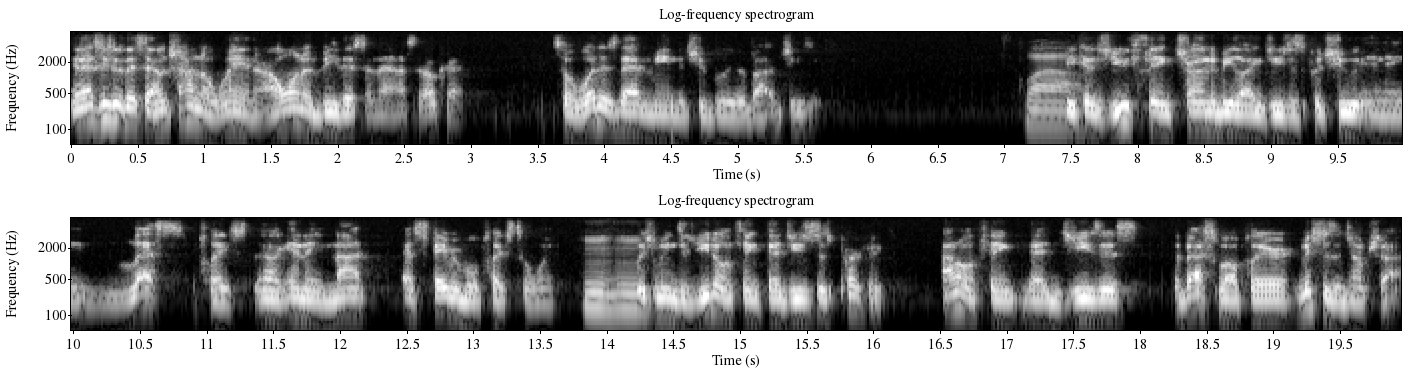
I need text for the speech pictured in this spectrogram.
And that's usually what they say. I'm trying to win, or I want to be this and that. I said, okay. So what does that mean that you believe about Jesus? Wow. Because you think trying to be like Jesus puts you in a less place, like in a not as favorable place to win, mm-hmm. which means that you don't think that Jesus is perfect. I don't think that Jesus, the basketball player, misses a jump shot.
